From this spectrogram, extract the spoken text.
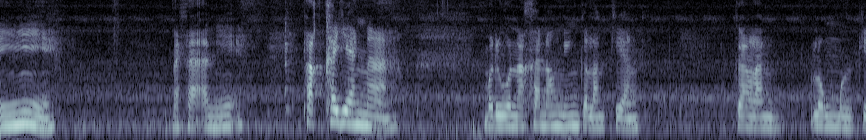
นี่นะคะ อันนี้ผักขยงนามาดูนะคะ น้องนิ้งกำลังแกงกำลังลงมือแก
